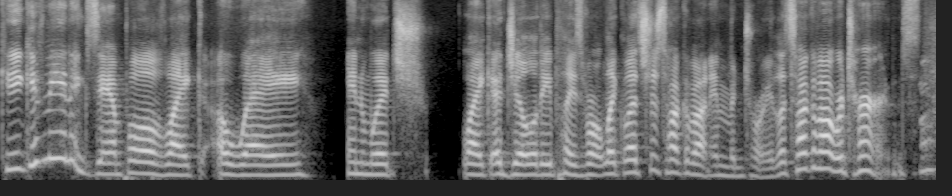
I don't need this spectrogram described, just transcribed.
Can you give me an example of like a way in which like agility plays a role? Like let's just talk about inventory. Let's talk about returns. Oh,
